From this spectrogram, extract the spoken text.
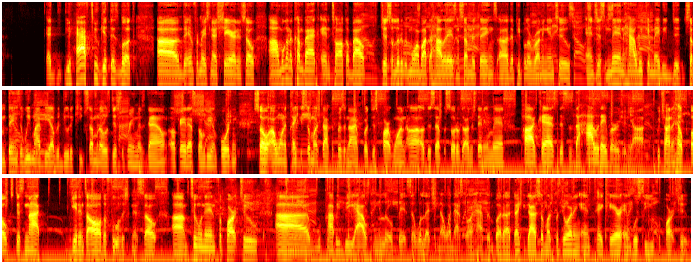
you have to get this book uh, the information that's shared. And so um, we're going to come back and talk about just a little bit more about the holidays and some of the things uh, that people are running into, and just men, how we can maybe do some things that we might be able to do to keep some of those disagreements down. Okay, that's going to be important. So I want to thank you so much, Dr. Brizendine, for this part one uh, of this episode of the Understanding of Man podcast. This is the holiday version, y'all. We're trying to help folks just not get into all the foolishness. So um, tune in for part two. Uh, we'll probably be out in a little bit, so we'll let you know when that's going to happen. But uh, thank you guys so much for joining, and take care, and we'll see you for part two.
